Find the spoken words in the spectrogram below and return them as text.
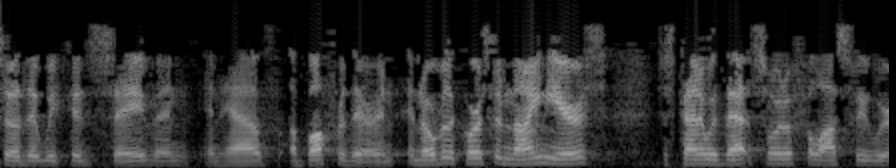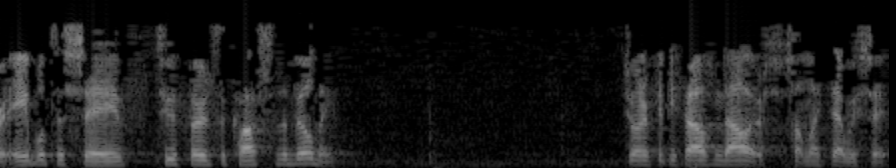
so that we could save and, and have a buffer there. And, and over the course of nine years, just kind of with that sort of philosophy, we were able to save two thirds the cost of the building. $250,000, something like that we saved.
